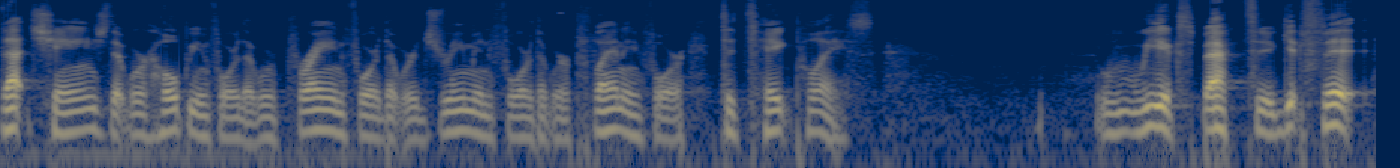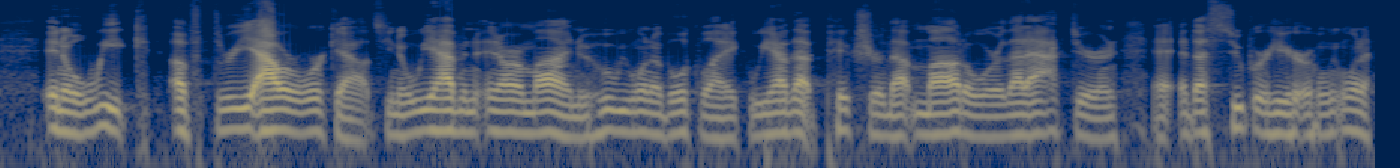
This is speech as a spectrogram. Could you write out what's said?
that change that we're hoping for, that we're praying for, that we're dreaming for, that we're planning for to take place. We expect to get fit in a week of three hour workouts. You know, we have in, in our mind who we want to look like. We have that picture, that model, or that actor, and, and that superhero. We want to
